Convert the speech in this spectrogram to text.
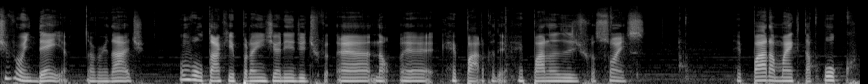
tive uma ideia, na verdade. Vamos voltar aqui para engenharia de edificações. É, não, é, repara, cadê? Repara nas edificações. Repara mais que tá pouco.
